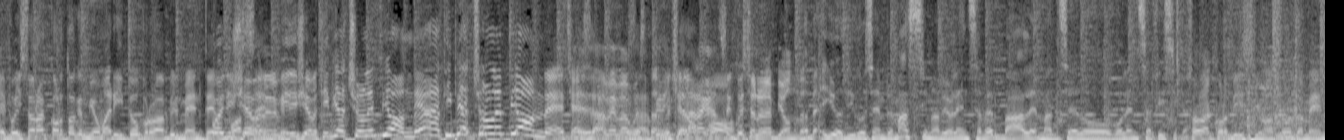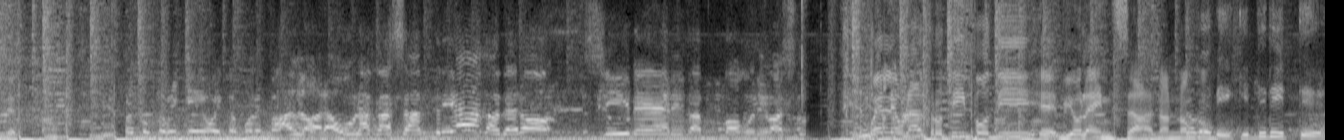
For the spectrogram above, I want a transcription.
e poi- mi sono accorto che mio marito probabilmente. Poi diceva nel assente. video diceva ti piacciono le bionde? Ah, ti piacciono le bionde! Cioè, Esatto, aveva esatto, questa quindi cioè, la ragazza in questione non è bionda. Vabbè, io dico sempre massima violenza verbale, ma zero violenza fisica. Sono d'accordissimo, assolutamente. Soprattutto perché ho il capone bagnato. Allora, una cassandriaca però si merita poco rimasto. Quello è un altro tipo di eh, violenza. Non, non com- picchi di ditti.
